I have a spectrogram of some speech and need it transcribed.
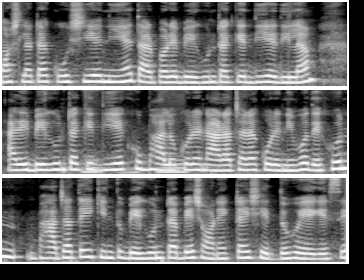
মশলাটা কষিয়ে নিয়ে তারপরে বেগুনটাকে দিয়ে দিলাম। আর এই বেগুনটাকে দিয়ে খুব ভালো করে নাড়াচাড়া করে নিব। দেখুন ভাজাতেই কিন্তু বেগুনটা বেশ অনেকটাই সেদ্ধ হয়ে গেছে।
